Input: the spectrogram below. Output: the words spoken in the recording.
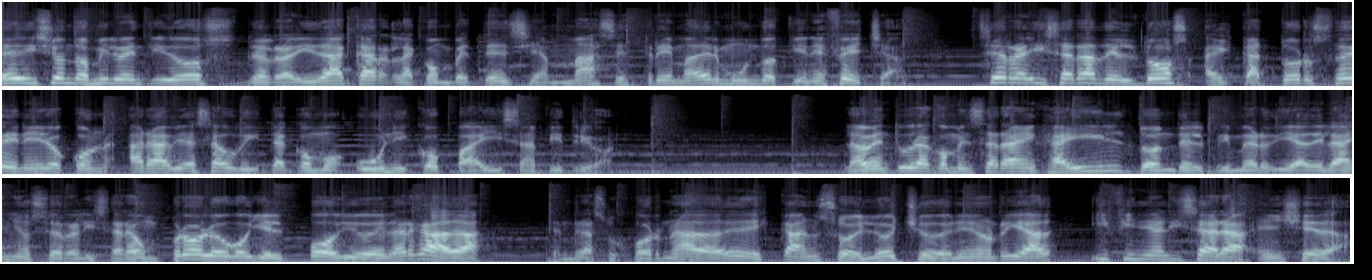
La edición 2022 del Rally Dakar, la competencia más extrema del mundo, tiene fecha. Se realizará del 2 al 14 de enero con Arabia Saudita como único país anfitrión. La aventura comenzará en Jail, donde el primer día del año se realizará un prólogo y el podio de largada, tendrá su jornada de descanso el 8 de enero en Riyadh y finalizará en Jeddah.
